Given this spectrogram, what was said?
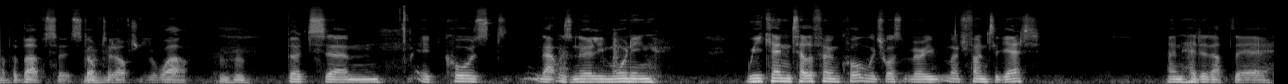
up above so it stopped it after a little while. Mm-hmm. but um, it caused that was an early morning weekend telephone call, which wasn't very much fun to get, and headed up there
